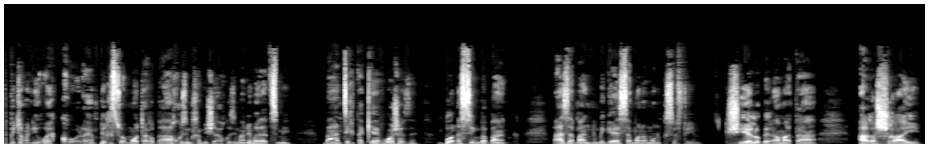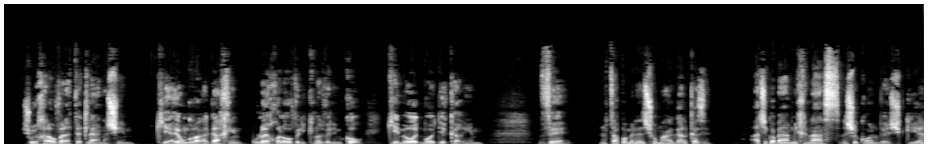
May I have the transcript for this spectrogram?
ופתאום אני רואה כל היום פרסומות 4%, 5%, מה אני אומר לעצמי? מה, אני צריך את הכאב ראש הזה, בוא נשים בבנק. ואז הבנק מגייס המון המון כספים, שיהיה לו ברמת ה-R אשראי שהוא יוכל לבוא ולתת לאנשים, כי היום כבר אג"חים הוא לא יכול לבוא ולקנות ולמכור, כי הם מאוד מאוד יקרים, ונוצר פה בין איזשהו מעגל כזה. עד שכל בן אדם נכנס לשוק ההון והשקיע,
